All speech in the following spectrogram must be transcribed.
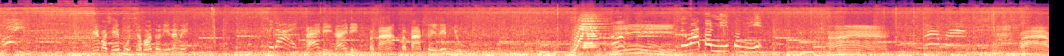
เฮ้ยให้ปอร์เช่หมุนเฉพาะตัวนี้ได้ไหม ไม่ได้ได้ดิได้ดิป๊าป๊าป๊าป๊าเคยเล่นอยู่ นี่หรือว่าตอนนี้ตอนนี้อ่าว้าว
